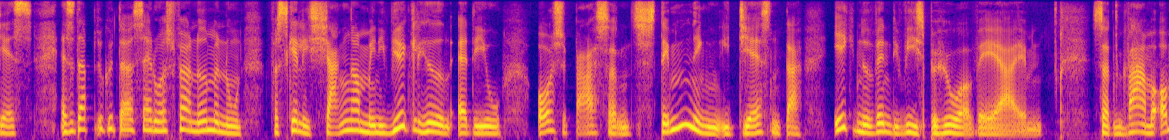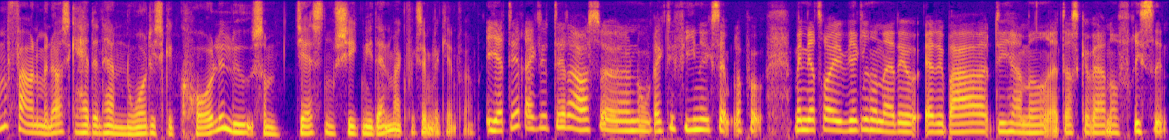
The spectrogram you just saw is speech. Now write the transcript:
jazz. Altså der, der sagde du også før noget med nogle forskellige genrer, men i virkeligheden er det jo også bare sådan stemningen i jazzen, der ikke nødvendigvis behøver at være øhm, sådan varm og omfavnende, men også kan have den her nordiske kolde lyd, som jazzmusikken i Danmark for eksempel er kendt for. Ja, det er rigtigt. Det er der også øh, nogle rigtig fine eksempler på. Men jeg tror, i virkeligheden er det, jo, er det bare det her med, at der skal være noget frisind.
